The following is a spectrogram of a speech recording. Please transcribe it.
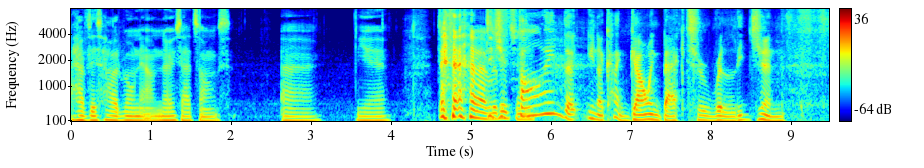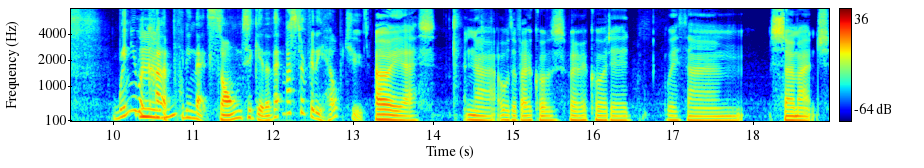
have this hard rule now: no sad songs. Uh, yeah. Did you find that, you know, kind of going back to religion, when you were kind Hmm. of putting that song together, that must have really helped you. Oh yes, no. All the vocals were recorded with um so much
